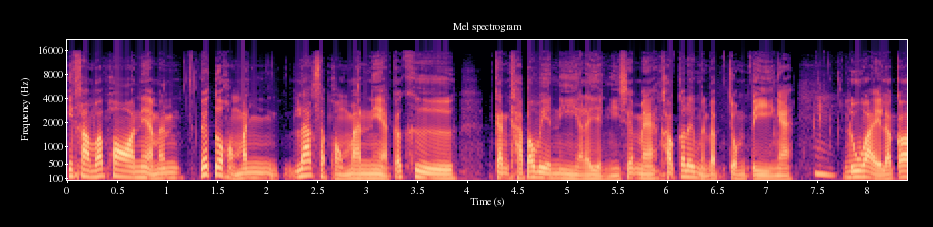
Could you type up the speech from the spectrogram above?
อีคำว่าพรเนี่ยมันด้วยตัวของมันรากศัพท์ของมันเนี่ยก็คือการค้าประเวณีอะไรอย่างนี้ใช่ไหมเขาก็เลยเหมือนแบบโจมตีไงอืมด้วยแล้วก็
